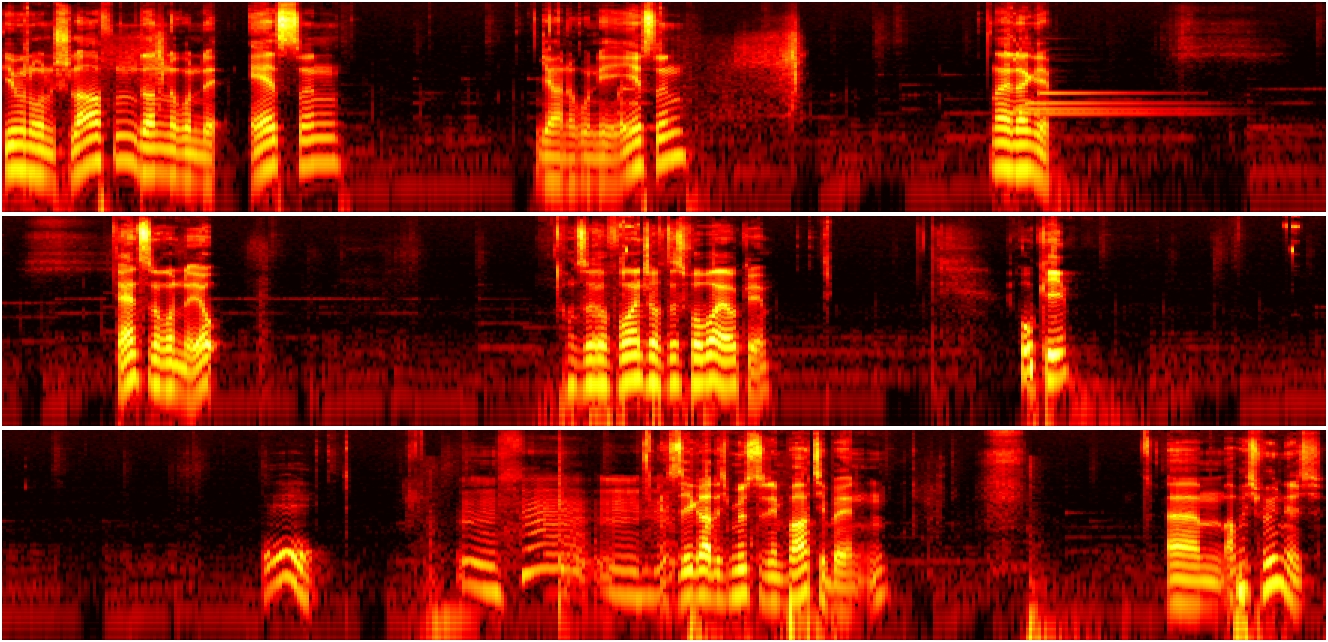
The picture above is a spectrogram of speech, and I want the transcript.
Gehen wir eine Runde schlafen, dann eine Runde essen. Ja, eine Runde essen. Nein, danke. Dance eine Runde, jo. Unsere Freundschaft ist vorbei, okay. Okay. Hey. Ich sehe gerade, ich müsste den Party beenden. Ähm, aber ich will nicht.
